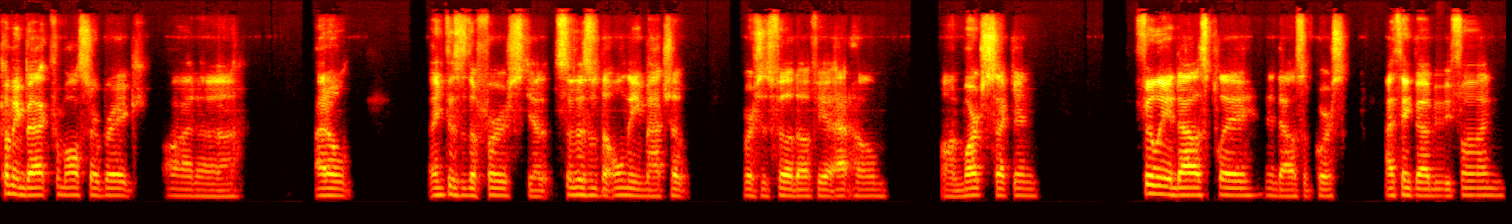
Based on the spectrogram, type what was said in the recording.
coming back from All Star break on, uh I don't, I think this is the first. Yeah. So this is the only matchup versus Philadelphia at home on March second. Philly and Dallas play in Dallas, of course. I think that would be fun.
